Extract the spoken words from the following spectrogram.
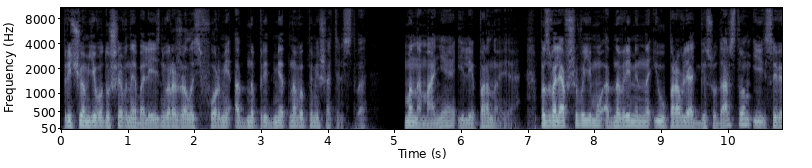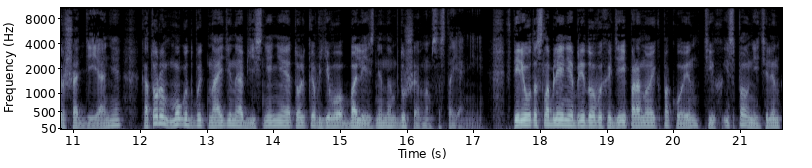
причем его душевная болезнь выражалась в форме однопредметного помешательства – мономания или паранойя, позволявшего ему одновременно и управлять государством, и совершать деяния, которым могут быть найдены объяснения только в его болезненном душевном состоянии. В период ослабления бредовых идей параноик покоен, тих, исполнителен,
